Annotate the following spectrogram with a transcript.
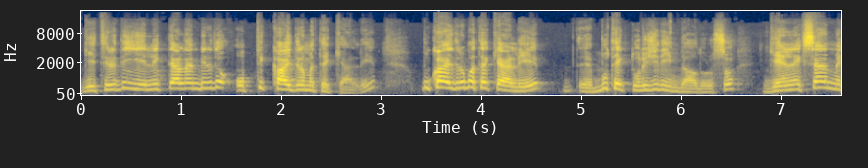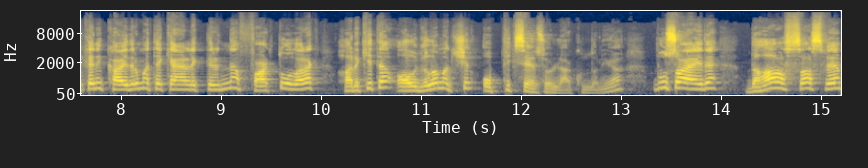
getirdiği yeniliklerden biri de optik kaydırma tekerleği. Bu kaydırma tekerleği, e, bu teknoloji diyeyim daha doğrusu, geleneksel mekanik kaydırma tekerleklerinden farklı olarak harekete algılamak için optik sensörler kullanıyor. Bu sayede daha hassas ve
